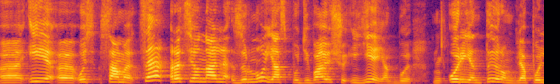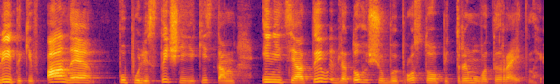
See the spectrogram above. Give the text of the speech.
Е, І е, ось саме це раціональне зерно, я сподіваюся, що і є якби орієнтиром для політиків, а не популістичні якісь там ініціативи для того, щоб просто підтримувати рейтинги.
